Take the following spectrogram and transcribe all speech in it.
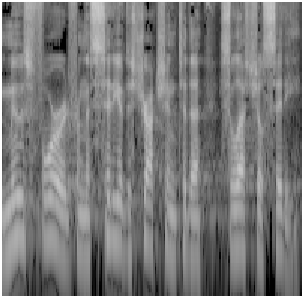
moves forward from the city of destruction to the celestial city.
